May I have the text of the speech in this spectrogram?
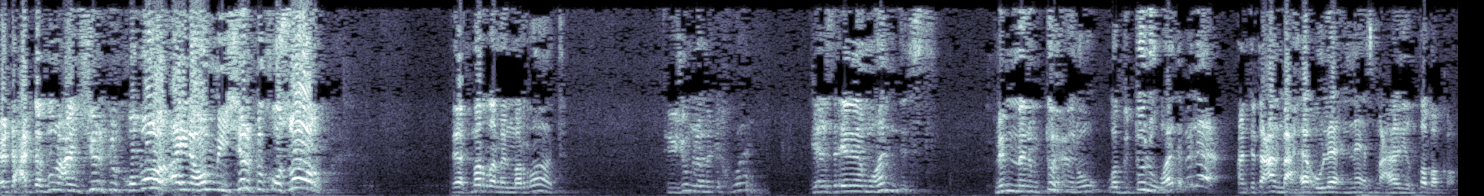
يتحدثون عن شرك القبور. أين هم من شرك القصور؟ ذات مرة من المرات في جملة من إخواني جلس إلينا مهندس ممن امتحنوا وابتلوا. هذا بلاء. أن تتعامل مع هؤلاء الناس مع هذه الطبقة.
